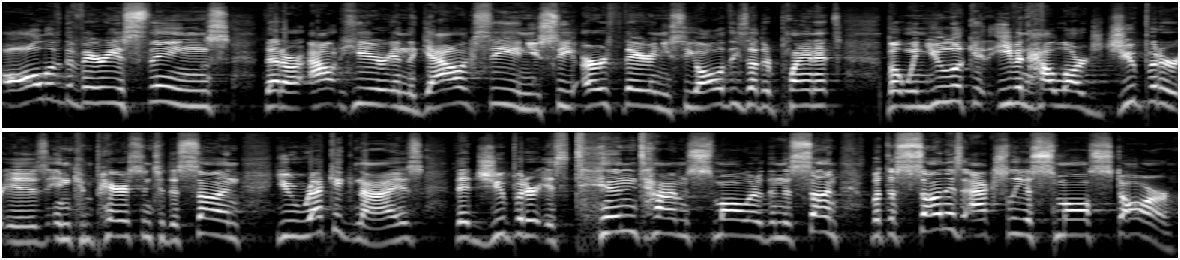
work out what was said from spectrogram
all of the various things that are out here in the galaxy and you see Earth there and you see all of these other planets. But when you look at even how large Jupiter is in comparison to the sun, you recognize that Jupiter is 10 times smaller than the sun, but the sun is actually a small star.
